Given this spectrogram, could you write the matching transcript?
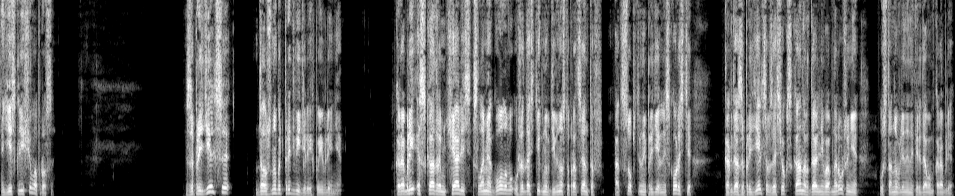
Есть ли еще вопросы? Запредельцы, должно быть, предвидели их появление. Корабли эскадры мчались, сломя голову, уже достигнув 90% от собственной предельной скорости, когда запредельцев засек сканер дальнего обнаружения, установленный на передовом корабле.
